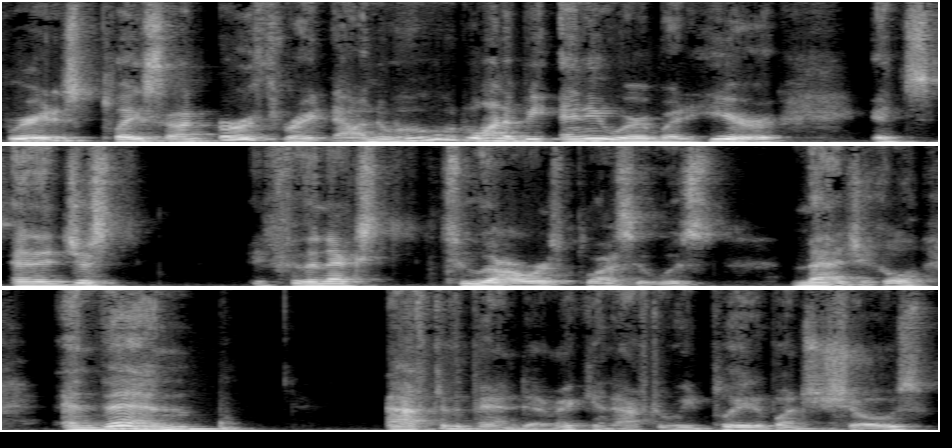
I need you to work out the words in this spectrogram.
greatest place on earth right now. And who would want to be anywhere but here?" It's and it just for the next two hours plus, it was magical. And then after the pandemic, and after we'd played a bunch of shows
